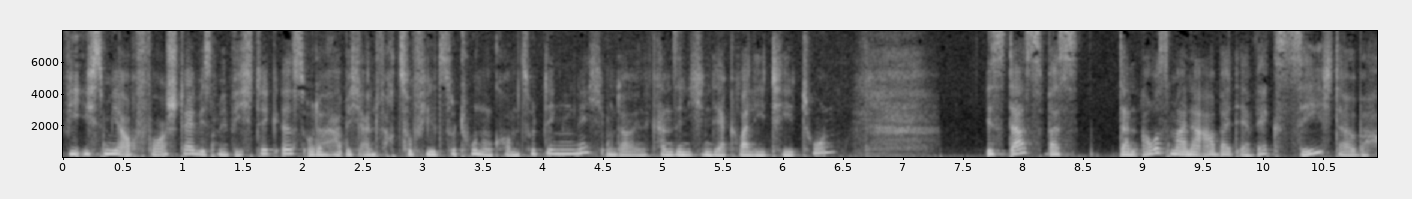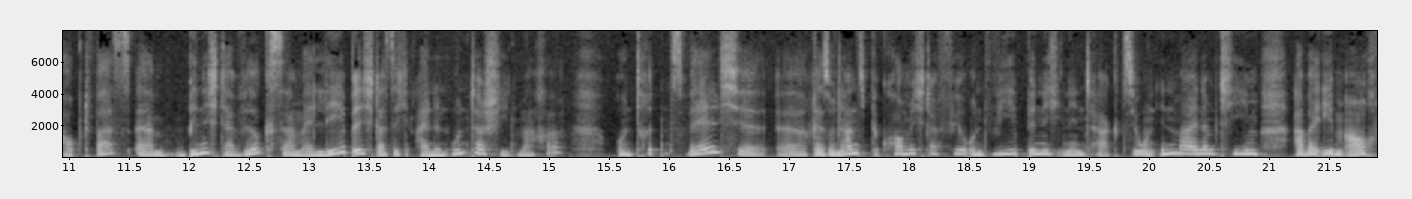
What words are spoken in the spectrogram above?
wie ich es mir auch vorstelle, wie es mir wichtig ist? Oder habe ich einfach zu viel zu tun und komme zu Dingen nicht und da kann sie nicht in der Qualität tun? Ist das, was dann aus meiner Arbeit erwächst, sehe ich da überhaupt was? Ähm, bin ich da wirksam? Erlebe ich, dass ich einen Unterschied mache? Und drittens, welche äh, Resonanz bekomme ich dafür und wie bin ich in Interaktion in meinem Team, aber eben auch,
